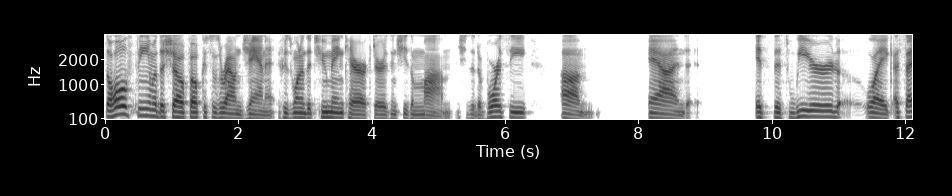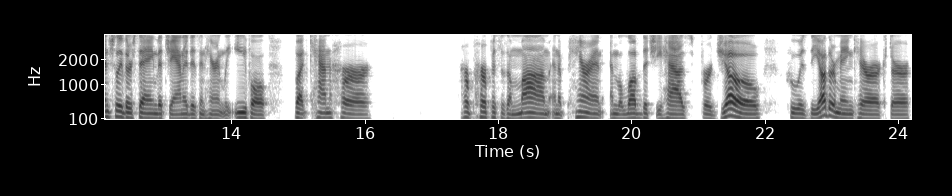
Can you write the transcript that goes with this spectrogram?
the whole theme of the show focuses around janet who's one of the two main characters and she's a mom. She's a divorcee um and it's this weird like essentially they're saying that janet is inherently evil but can her her purpose as a mom and a parent and the love that she has for joe who is the other main character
